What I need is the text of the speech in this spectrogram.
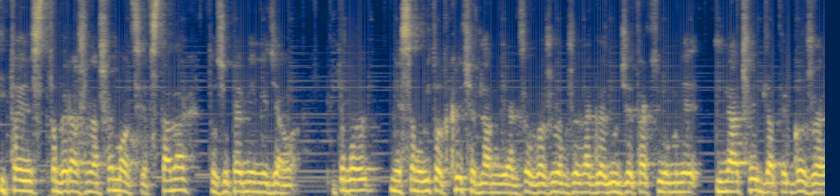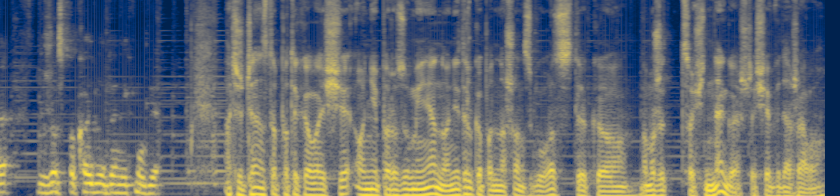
i to jest, to wyraża nasze emocje. W Stanach to zupełnie nie działa. I to było niesamowite odkrycie dla mnie, jak zauważyłem, że nagle ludzie traktują mnie inaczej, dlatego że dużo spokojniej do nich mówię. A czy często potykałeś się o nieporozumienia? No nie tylko podnosząc głos, tylko no może coś innego jeszcze się wydarzało?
